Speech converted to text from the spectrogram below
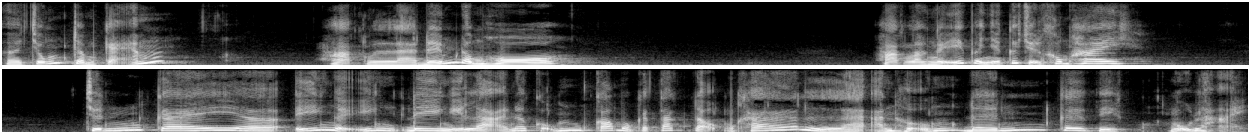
ờ, chống trầm cảm, hoặc là đếm đồng hồ, hoặc là nghĩ về những cái chuyện không hay chính cái ờ, ý nghĩ, đi nghĩ lại nó cũng có một cái tác động khá là ảnh hưởng đến cái việc ngủ lại.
